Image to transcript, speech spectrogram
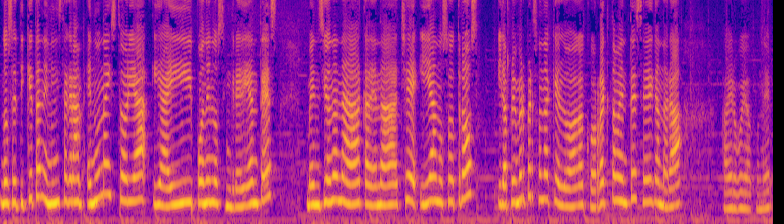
nos etiquetan en Instagram en una historia y ahí ponen los ingredientes, mencionan a Cadena H y a nosotros y la primera persona que lo haga correctamente se ganará, a ver voy a poner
